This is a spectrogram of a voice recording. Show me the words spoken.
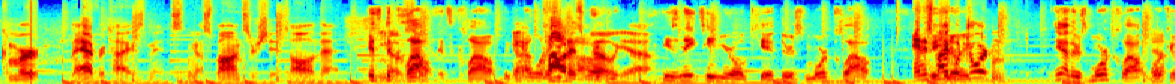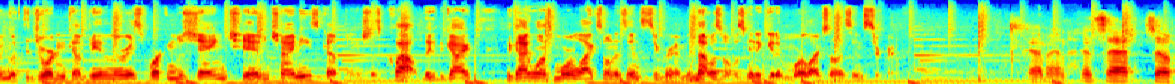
commercial advertisements, you know, sponsorships, all of that. It's You the know, so- clout. it's clout. The guy Yeah, wanted cloud as well, yeah. He's an 18 year old kid. There's more clout. And it's You know, Michael Jordan. Yeah, there's more clout Yeah. working with the Jordan company than there is working with Zhang Qin Chinese company. It's just clout. The, the guy, the guy wants more likes on his Instagram, and that was what was going to get him more likes on his Instagram. Yeah, man, it's sad. So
